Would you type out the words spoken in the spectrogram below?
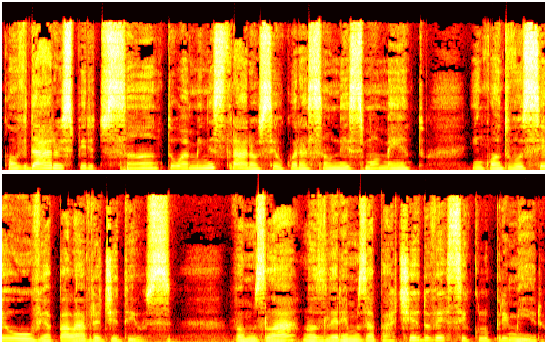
convidar o Espírito Santo a ministrar ao seu coração nesse momento, enquanto você ouve a palavra de Deus. Vamos lá, nós leremos a partir do versículo 1.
